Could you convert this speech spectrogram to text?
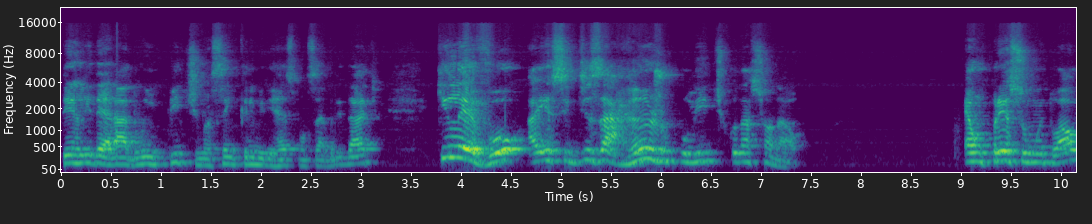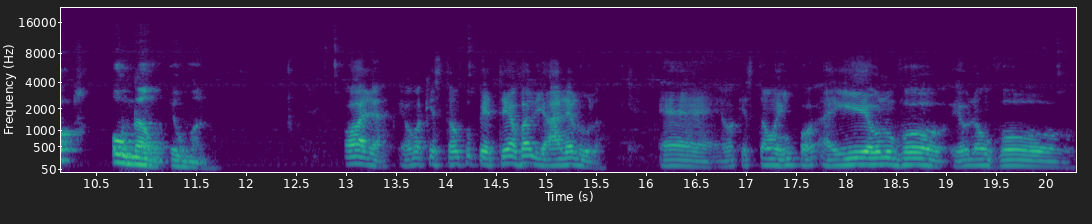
ter liderado um impeachment sem crime de responsabilidade, que levou a esse desarranjo político nacional. É um preço muito alto ou não, Eumano? Olha, é uma questão para o PT avaliar, né, Lula? é, é uma questão aí, aí eu não vou, eu não vou,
